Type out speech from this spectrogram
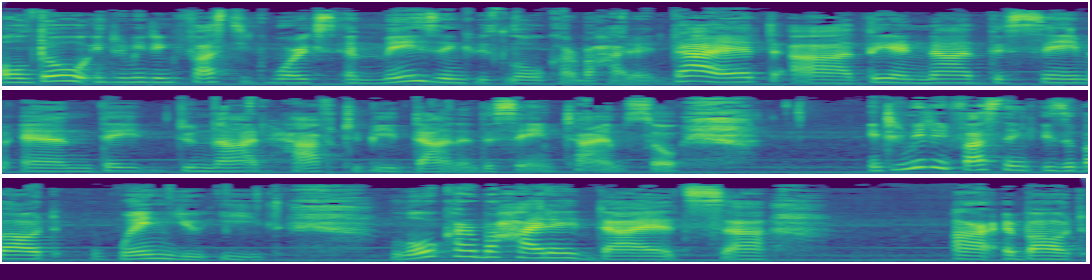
although intermittent fasting works amazing with low carbohydrate diet uh, they are not the same and they do not have to be done at the same time. So intermittent fasting is about when you eat. Low carbohydrate diets uh, are about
